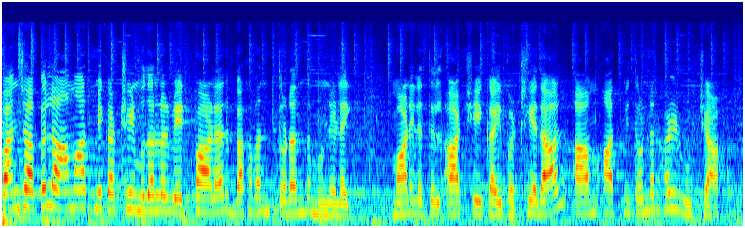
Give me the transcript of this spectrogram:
பஞ்சாபில் ஆம் ஆத்மி கட்சியின் முதல்வர் வேட்பாளர் பகவந்த் தொடர்ந்து முன்னிலை. மாநிலத்தில் ஆட்சியை கைப்பற்றியதால் ஆம் ஆத்மி தொண்டர்கள் உற்சாகம்.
